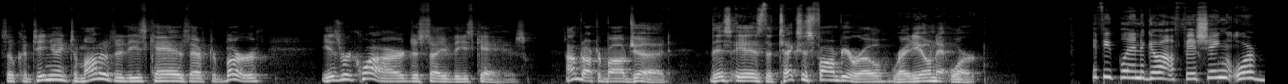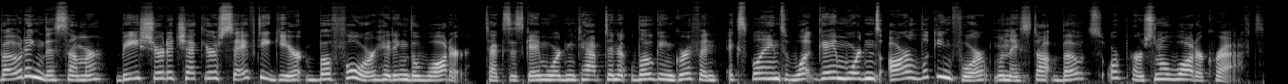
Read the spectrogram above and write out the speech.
So, continuing to monitor these calves after birth is required to save these calves. I'm Dr. Bob Judd. This is the Texas Farm Bureau Radio Network. If you plan to go out fishing or boating this summer, be sure to check your safety gear before hitting the water. Texas Game Warden Captain Logan Griffin explains what game wardens are looking for when they stop boats or personal watercraft.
